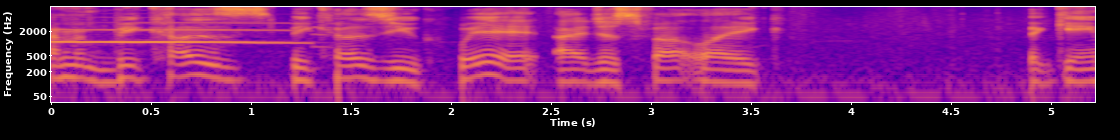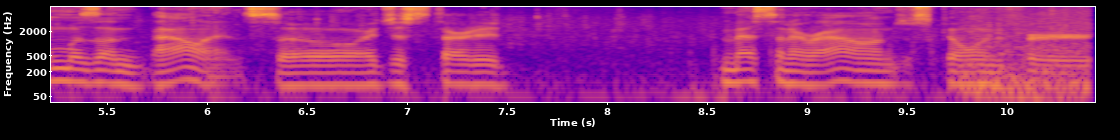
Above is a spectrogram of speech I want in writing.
I mean, because because you quit, I just felt like the game was unbalanced. So I just started messing around, just going for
